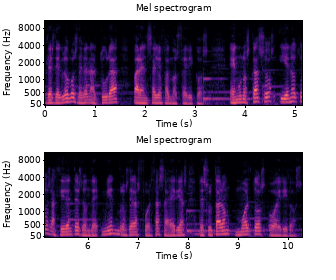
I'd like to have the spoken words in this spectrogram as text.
desde globos de gran altura para ensayos atmosféricos, en unos casos y en otros accidentes donde miembros de las fuerzas aéreas resultaron muertos o heridos.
